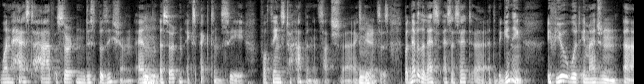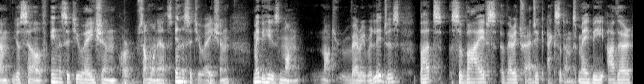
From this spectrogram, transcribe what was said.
one has to have a certain disposition and mm. a certain expectancy for things to happen in such uh, experiences. Mm. But nevertheless, as I said uh, at the beginning, if you would imagine um, yourself in a situation or someone else in a situation, maybe he is non not very religious, but survives a very tragic accident. Maybe other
